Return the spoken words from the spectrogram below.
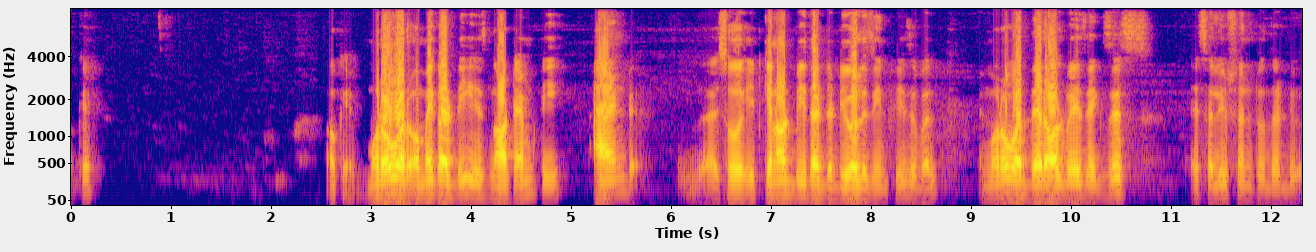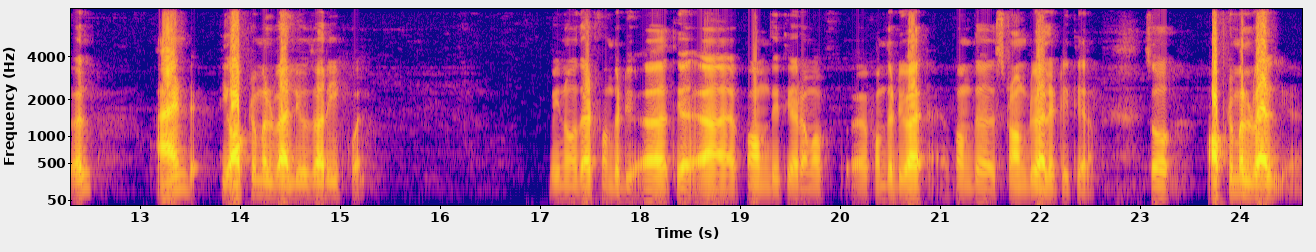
Okay. Okay. Moreover, omega d is not empty and uh, so, it cannot be that the dual is infeasible and moreover there always exists a solution to the dual and the optimal values are equal. We know that from the uh, uh, from the theorem of uh, from the dual from the strong duality theorem. So, optimal value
